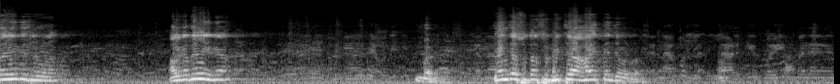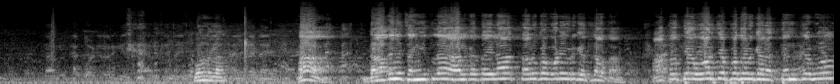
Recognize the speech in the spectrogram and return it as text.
नाही दिसले मला अलकाताई नाही का? बरं. त्यांच्या सुद्धा शुभेच्छा आहेत त्यांच्याबरोबर. कोणाला? हा. दादाने सांगितलं अलकाताईला तालुका गोडीवर घेतला होता. आता त्या वरच्या पदावर गेला. त्यांच्यामुळं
